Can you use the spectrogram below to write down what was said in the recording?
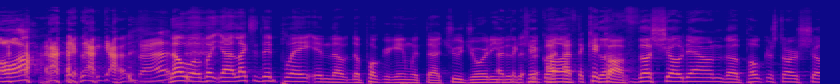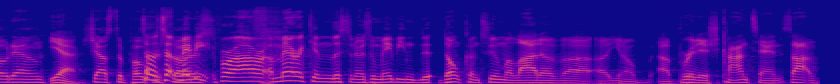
I, I got that. No, but, yeah, Alexa did play in the, the poker game with uh, True Geordie At the uh, kickoff. at the kickoff. The, the showdown, the Poker Stars showdown. Yeah. Shouts to Poker so, so Stars. maybe for our American listeners who maybe don't consume a lot of uh, uh, you know uh, British content, so-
